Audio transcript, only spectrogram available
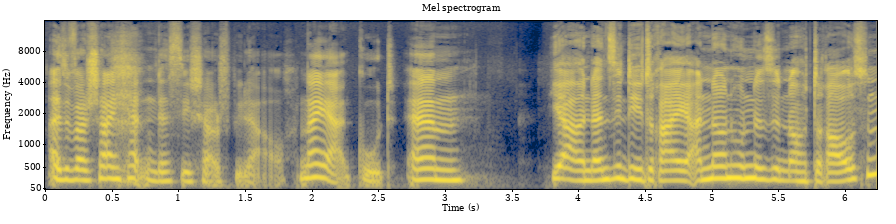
Also wahrscheinlich hatten das die Schauspieler auch. Naja, gut. Ähm, ja, und dann sind die drei anderen Hunde sind noch draußen.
